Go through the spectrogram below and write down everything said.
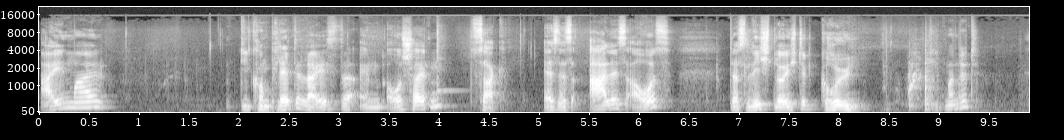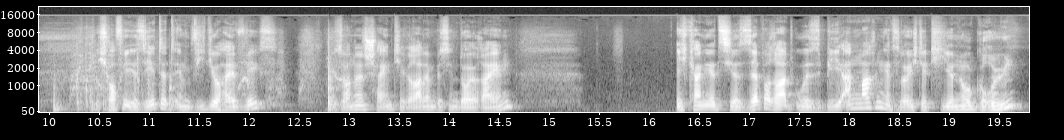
einmal die komplette Leiste ein- und ausschalten. Zack. Es ist alles aus. Das Licht leuchtet grün. Sieht man das? Ich hoffe, ihr seht das im Video halbwegs. Die Sonne scheint hier gerade ein bisschen doll rein. Ich kann jetzt hier separat USB anmachen. Jetzt leuchtet hier nur grün.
